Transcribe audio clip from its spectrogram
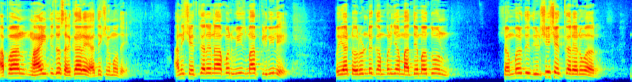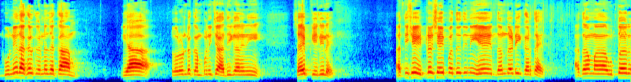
आपण महायुतीचं सरकार आहे अध्यक्ष महोदय. आणि शेतकऱ्यांना आपण वीज माफ केलेली आहे. पण या टोरंटो कंपनीच्या माध्यमातून शंभर ते दीडशे शेतकऱ्यांवर गुन्हे दाखल करण्याचं काम या टोरंटो कंपनीच्या अधिकाऱ्यांनी साहेब केलेलं आहे. अतिशय हिटलरशाही पद्धतीने हे दमदाटी करतायत. आता म उत्तर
